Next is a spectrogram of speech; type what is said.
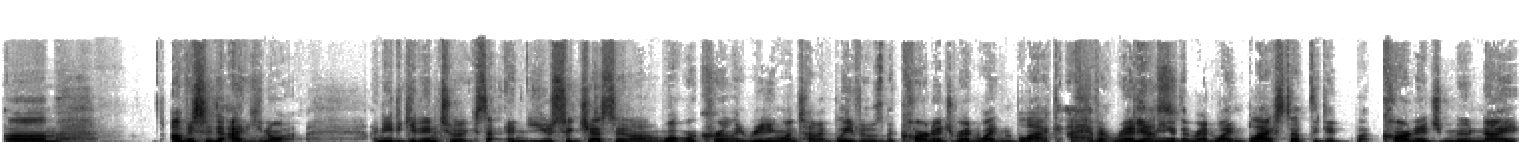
um, obviously, I you know, I need to get into it because, and you suggested on what we're currently reading one time. I believe it was the Carnage, Red, White, and Black. I haven't read yes. any of the Red, White, and Black stuff. They did what, Carnage, Moon Knight,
